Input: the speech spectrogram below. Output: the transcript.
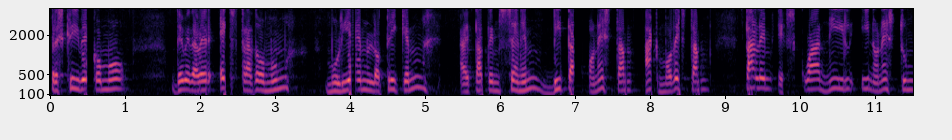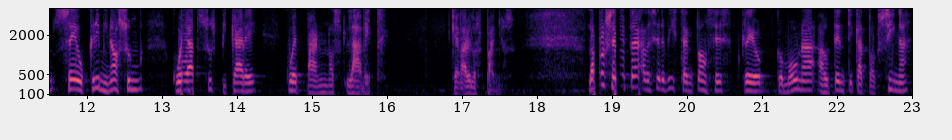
prescribe cómo debe de haber extra domum mulierem lotricem aetatem senem vitam honestam ac modestam talem ex qua nil in honestum seu criminosum queat suspicare que pannos lavet que lave los paños la proxeneta ha de ser vista entonces, creo, como una auténtica toxina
